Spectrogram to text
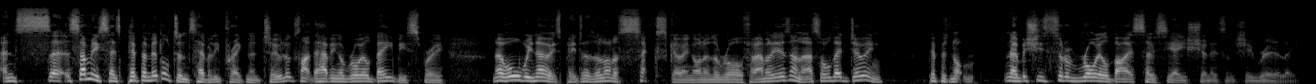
and somebody says Pippa Middleton's heavily pregnant too. Looks like they're having a royal baby spree. No, all we know is, Peter, there's a lot of sex going on in the royal family, isn't there? That's all they're doing. Pippa's not. No, but she's sort of royal by association, isn't she, really?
